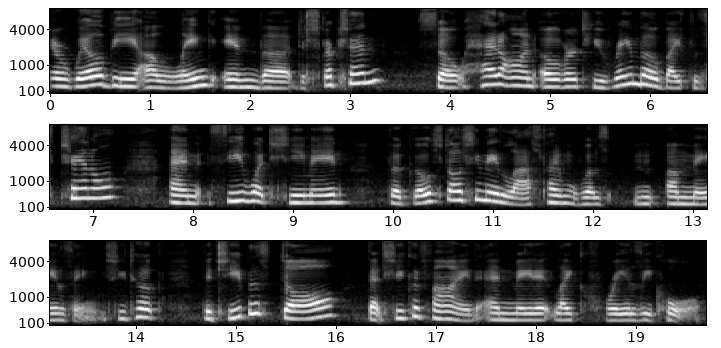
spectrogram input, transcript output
There will be a link in the description, so head on over to Raiinbow Bitez' channel and see what she made. The ghost doll she made last time was amazing. She took the cheapest doll that she could find and made it like crazy cool.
